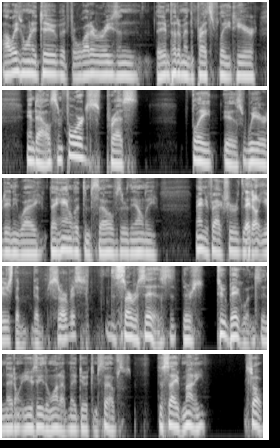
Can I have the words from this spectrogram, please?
I always wanted to, but for whatever reason, they didn't put them in the press fleet here in Dallas. And Ford's press fleet is weird anyway. They handle it themselves. They're the only manufacturer that They don't use the the service. the service is. There's two big ones, and they don't use either one of them. They do it themselves to save money. So,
